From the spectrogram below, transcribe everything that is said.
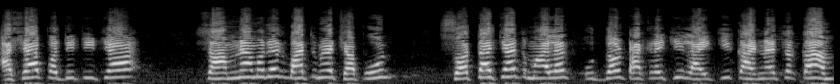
अशा पद्धतीच्या सामन्यामध्येच बातम्या छापून स्वतःच्याच मालक उद्धव ठाकरेची लायकी काढण्याचं काम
